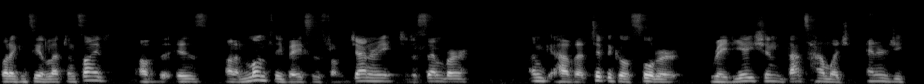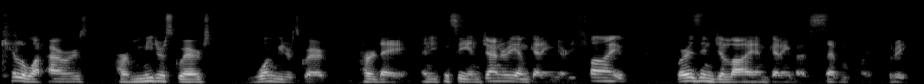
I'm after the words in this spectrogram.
What I can see on the left-hand side of the is on a monthly basis from January to December. I have a typical solar radiation. That's how much energy kilowatt hours per meter squared, one meter squared per day. And you can see in January, I'm getting nearly five, whereas in July, I'm getting about 7.3.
